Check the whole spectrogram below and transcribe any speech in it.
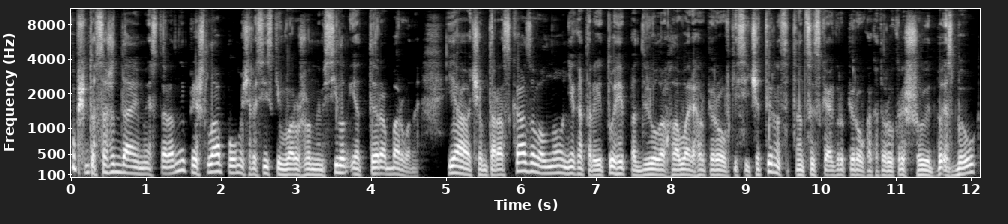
В общем-то, с ожидаемой стороны пришла помощь российским вооруженным силам и от теробороны. Я о чем-то рассказывал, но некоторые итоги подвел главарь группировки Си-14, нацистская группировка, которую крышует СБУ,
